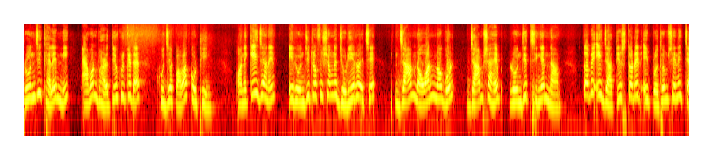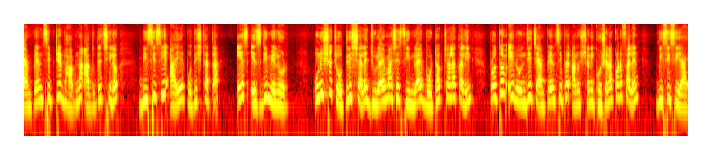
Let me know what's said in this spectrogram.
রঞ্জি খেলেননি এমন ভারতীয় ক্রিকেটার খুঁজে পাওয়া কঠিন। অনেকেই জানেন এই রঞ্জি ট্রফির সঙ্গে জড়িয়ে রয়েছে জাম নওয়াননগর জাম সাহেব, রঞ্জিত সিংয়ের নাম। তবে এই জাতীয় স্তরের এই প্রথম শ্রেণির চ্যাম্পিয়নশিপটির ভাবনা আদতে ছিল বিসিসিআই এর প্রতিষ্ঠাতা এস এস ডি মেলোর। উনিশশো চৌত্রিশ সালে জুলাই মাসে সিমলায় বৈঠক চলাকালীন প্রথম এই রঞ্জি চ্যাম্পিয়নশিপের আনুষ্ঠানিক ঘোষণা করে ফেলেন বিসিসিআই।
